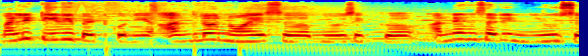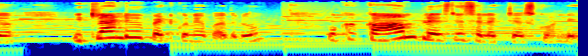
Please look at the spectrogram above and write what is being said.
మళ్ళీ టీవీ పెట్టుకుని అందులో నాయిస్ మ్యూజిక్ అన్నెసరీ న్యూస్ ఇట్లాంటివి పెట్టుకునే బదులు ఒక కామ్ ప్లేస్ని సెలెక్ట్ చేసుకోండి.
